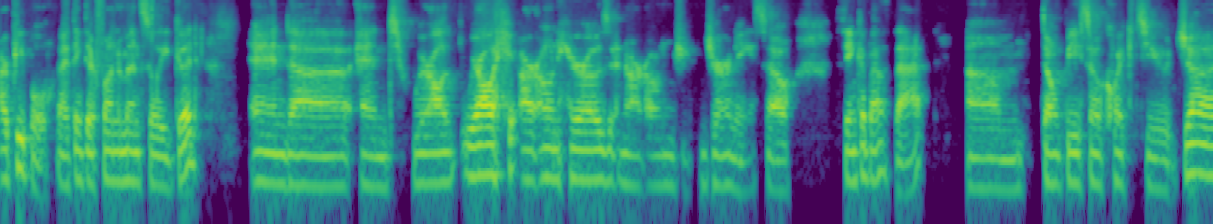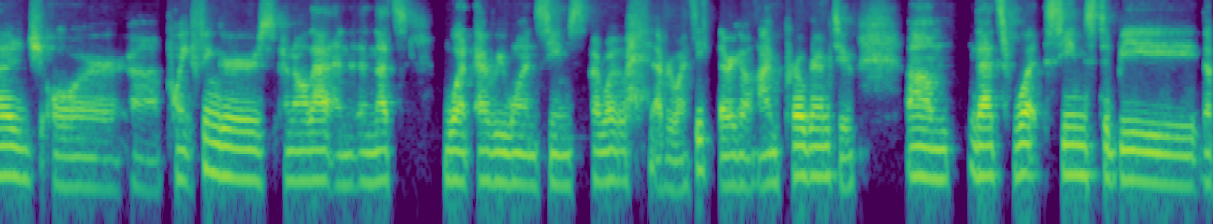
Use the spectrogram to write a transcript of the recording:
are people. I think they're fundamentally good and uh, and we're all we're all our own heroes in our own journey. So think about that. Um, don't be so quick to judge or uh, point fingers and all that. And and that's what everyone seems what everyone see there we go i'm programmed to um, that's what seems to be the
